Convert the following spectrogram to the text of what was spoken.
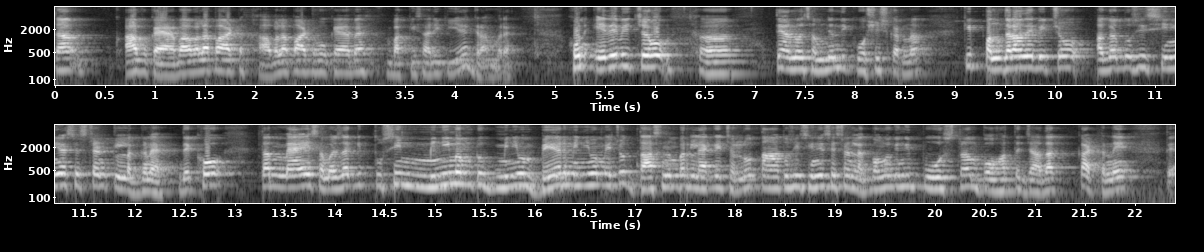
ਤਾਂ ਆ ਵੋਕੈਬ ਆ ਵਾਲਾ ਪਾਰਟ ਆ ਵਾਲਾ ਪਾਰਟ ਵੋਕੈਬ ਹੈ ਬਾਕੀ ਸਾਰੀ ਕੀ ਹੈ ਗ੍ਰਾਮਰ ਹੈ ਹੁਣ ਇਹਦੇ ਵਿੱਚੋਂ ਧਿਆਨ ਨਾਲ ਸਮਝਣ ਦੀ ਕੋਸ਼ਿਸ਼ ਕਰਨਾ ਕਿ 15 ਦੇ ਵਿੱਚੋਂ ਅਗਰ ਤੁਸੀਂ ਸੀਨੀਅਰ ਅਸਿਸਟੈਂਟ ਲੱਗਣਾ ਹੈ ਦੇਖੋ ਤਾਂ ਮੈਂ ਇਹ ਸਮਝਦਾ ਕਿ ਤੁਸੀਂ minimum to minimum bare minimum ਇਹ 'ਚੋਂ 10 ਨੰਬਰ ਲੈ ਕੇ ਚੱਲੋ, ਤਾਂ ਤੁਸੀਂ ਸੀਨੀਅਰ ਅਸਿਸਟੈਂਟ ਲੱਗ ਪਾਓਗੇ, ਕਿਉਂਕਿ ਪੋਸਟਾਂ ਬਹੁਤ ਜ਼ਿਆਦਾ ਘੱਟ ਨੇ। ਤੇ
